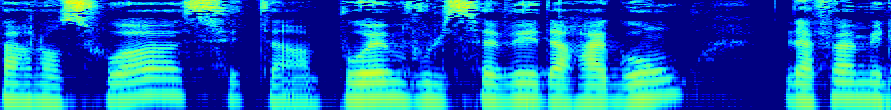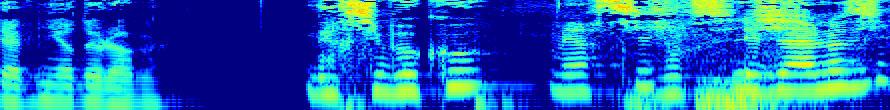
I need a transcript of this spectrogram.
parle en soi. C'est un poème, vous le savez, d'Aragon, La femme et l'avenir de l'homme. Merci beaucoup. Merci. Merci. Eh bien, allons-y.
